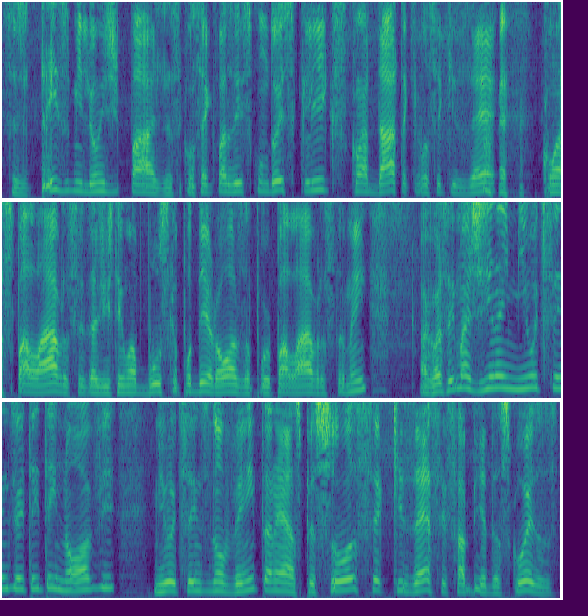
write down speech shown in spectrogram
Ou seja, 3 milhões de páginas. Você consegue fazer isso com dois cliques, com a data que você quiser, com as palavras. A gente tem uma busca poderosa por palavras também. Agora você imagina em 1889, 1890, né? As pessoas, se quisessem saber das coisas,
